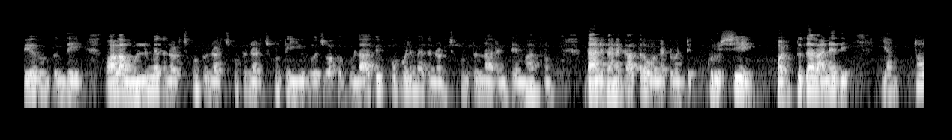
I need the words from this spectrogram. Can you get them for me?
పేరు ఉంటుంది వాళ్ళ ముళ్ళు మీద నడుచుకుంటూ, నడుచుకుంటూ, నడుచుకుంటూ ఈరోజు ఒక గులాబీ పువ్వుల మీద నడుచుకుంటున్నారంటే మాత్రం దాని వెనకాతలో ఉన్నటువంటి కృషి, పట్టుదల అనేది ఎంతో,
